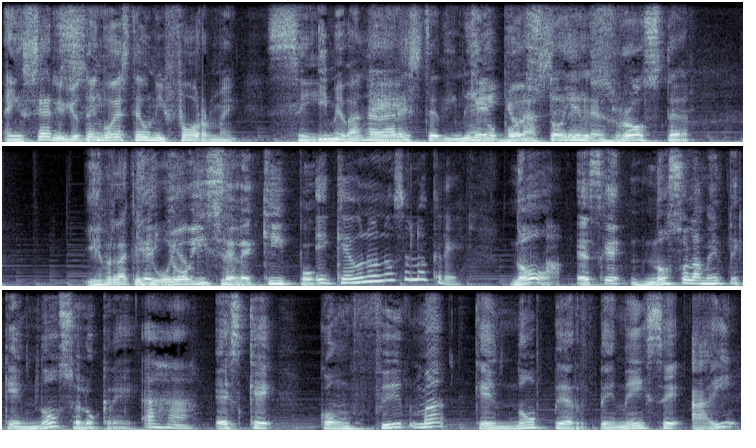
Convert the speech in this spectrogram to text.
En serio, yo tengo este uniforme sí. y me van a dar eh, este dinero que yo estoy en el roster. Y es verdad que, yo, hice el equipo. Y que uno no se lo cree. No, es que no solamente que no se lo cree, Ajá. es que confirma que no pertenece ahí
